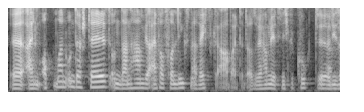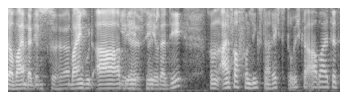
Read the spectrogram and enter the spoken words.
äh, einem Obmann unterstellt und dann haben wir einfach von links nach rechts gearbeitet. Also wir haben jetzt nicht geguckt, äh, dieser Weinberg ist gehört, Weingut A, B, C oder D, sondern einfach von links nach rechts durchgearbeitet,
